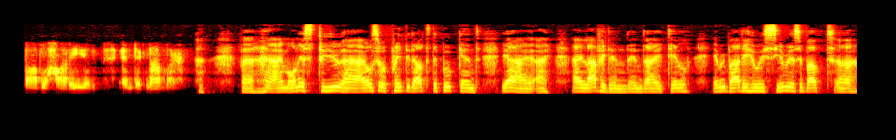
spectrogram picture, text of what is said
Bob Lahati and, and Dick Notmeyer. but I'm honest to you, I also printed out the book and yeah, I, I, I love it and, and I tell everybody who is serious about uh,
